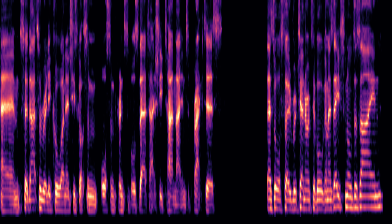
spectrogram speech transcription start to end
Um, so that's a really cool one, and she's got some awesome principles there to actually turn that into practice. There's also regenerative organizational design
